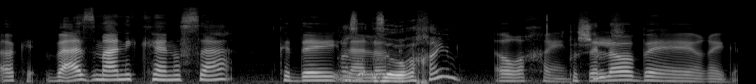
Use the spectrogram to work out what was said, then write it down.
אוקיי. ואז מה אני כן עושה כדי לעלות? זה אורח חיים. אורח חיים. פשוט. זה לא ברגע.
